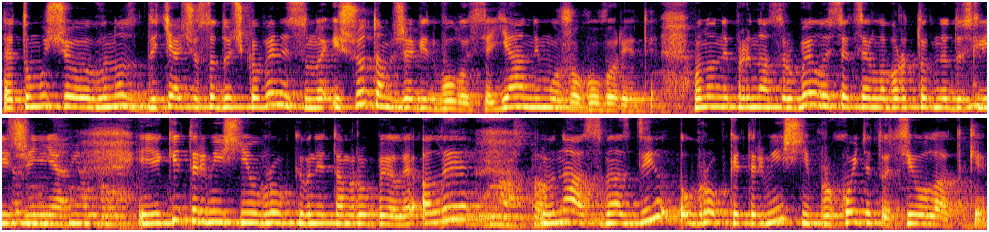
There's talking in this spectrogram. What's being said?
е, тому що воно з дитячого садочка винесено, і що там вже відбулося, я не можу говорити. Воно не при нас робилося, це лабораторне дослідження. І які термічні обробки вони там робили. Але в нас, в нас дві обробки термічні проходять оці оладки.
